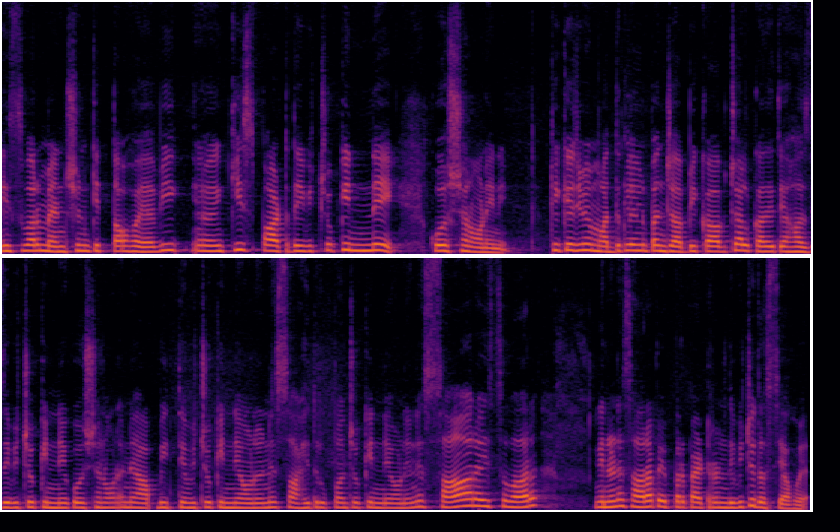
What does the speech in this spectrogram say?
ਇਸ ਵਾਰ ਮੈਂਸ਼ਨ ਕੀਤਾ ਹੋਇਆ ਵੀ ਕਿਸ ਪਾਰਟ ਦੇ ਵਿੱਚੋਂ ਕਿੰਨੇ ਕੁਐਸਚਨ ਆਉਣੇ ਨੇ। ਠੀਕ ਹੈ, ਜਿਵੇਂ ਮੱਧਕਾਲੀਨ ਪੰਜਾਬੀ ਕਾਵਿ ਝਲਕਾਂ ਦੇ ਇਤਿਹਾਸ ਦੇ ਵਿੱਚੋਂ ਕਿੰਨੇ ਕੁਐਸਚਨ ਆਉਣੇ ਨੇ, ਆਪ ਬੀਤੀਆਂ ਵਿੱਚੋਂ ਕਿੰਨੇ ਆਉਣੇ ਨੇ, ਸਾਹਿਤ ਰੂਪਾਂ ਚੋਂ ਕਿੰਨੇ ਆਉਣੇ ਨੇ, ਸਾਰਾ ਇਸ ਵਾਰ ਇਹਨਾਂ ਨੇ ਸਾਰਾ ਪੇਪਰ ਪੈਟਰਨ ਦੇ ਵਿੱਚ ਦੱਸਿਆ ਹੋਇਆ।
